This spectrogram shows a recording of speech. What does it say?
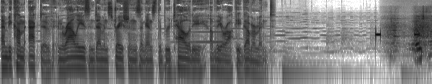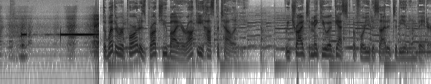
and become active in rallies and demonstrations against the brutality of the Iraqi government. The Weather Report is brought to you by Iraqi Hospitality. We tried to make you a guest before you decided to be an invader.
